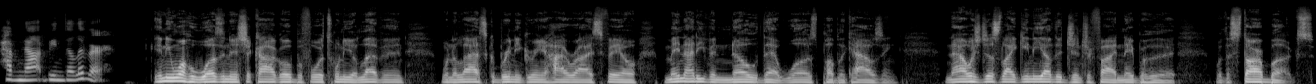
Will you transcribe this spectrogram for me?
have not been delivered. Anyone who wasn't in Chicago before 2011, when the last Cabrini Green high rise fell, may not even know that was public housing. Now it's just like any other gentrified neighborhood with a Starbucks,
